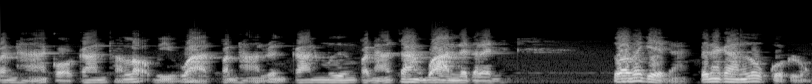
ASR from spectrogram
ปัญหาก่อการทะเลาะวิวาท ปัญหาเรื่องการเมือง ปัญหาจ้างวานอะไรต่ออะไรเนี่ยตัวสังเกตอะ เป็นอาการโลภโกรธลง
